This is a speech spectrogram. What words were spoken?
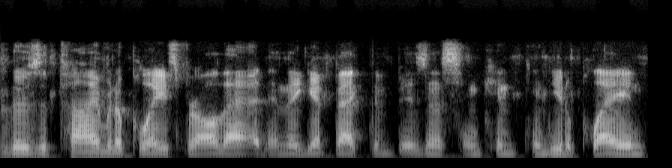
there's a time and a place for all that and they get back to business and continue to play. And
